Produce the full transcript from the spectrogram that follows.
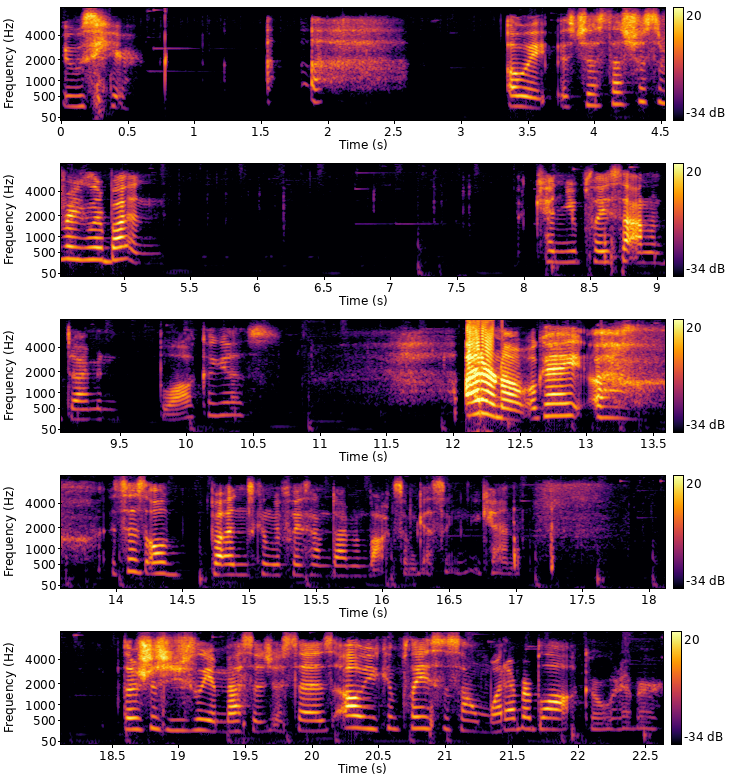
it was here. oh wait, it's just, that's just a regular button. Can you place that on a diamond block, I guess? I don't know, okay? Uh, it says all buttons can be placed on diamond blocks, I'm guessing you can. There's just usually a message that says, oh, you can place this on whatever block or whatever.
